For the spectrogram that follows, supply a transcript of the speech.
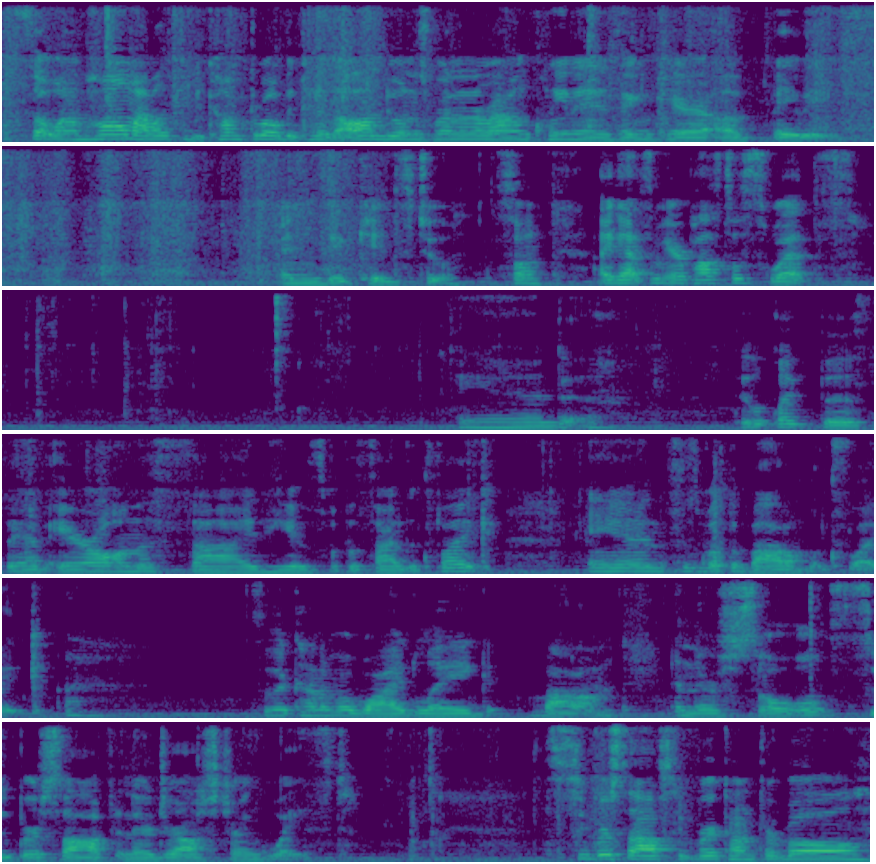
So when I'm home, I like to be comfortable because all I'm doing is running around cleaning and taking care of babies and big kids too. So I got some Aeropostale sweats. And they look like this. They have Aero on the side. Here's what the side looks like. And this is what the bottom looks like. So they're kind of a wide leg bottom. And they're so super soft and they're drawstring waist. Super soft, super comfortable.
